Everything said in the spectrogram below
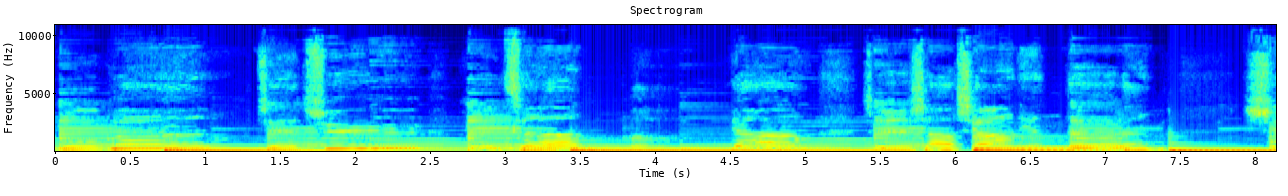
不管结局会怎么样，至少想念的人是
